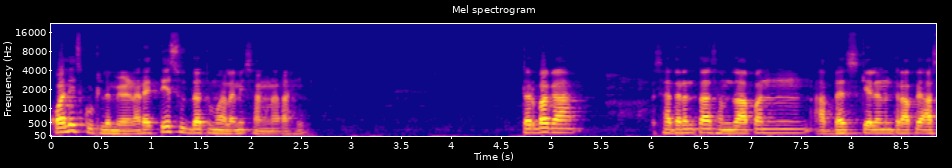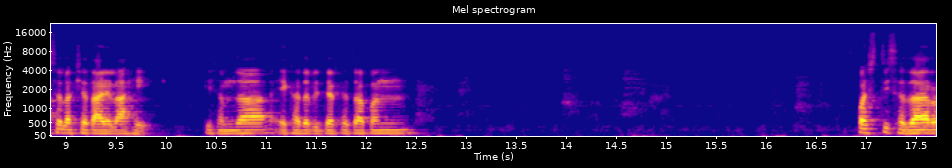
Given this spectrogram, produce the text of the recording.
कॉलेज कुठलं मिळणार आहे ते सुद्धा तुम्हाला मी सांगणार आहे. तर बघा साधारणतः समजा आपण अभ्यास केल्यानंतर आपल्या असं लक्षात आलेलं आहे की समजा एखादा विद्यार्थ्याचा आपण पस्तीस हजार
